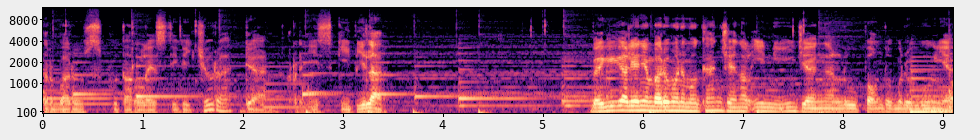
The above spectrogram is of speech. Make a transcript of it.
terbaru seputar Lesti Kejora dan Rizky Bilar Bagi kalian yang baru menemukan channel ini jangan lupa untuk mendukungnya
